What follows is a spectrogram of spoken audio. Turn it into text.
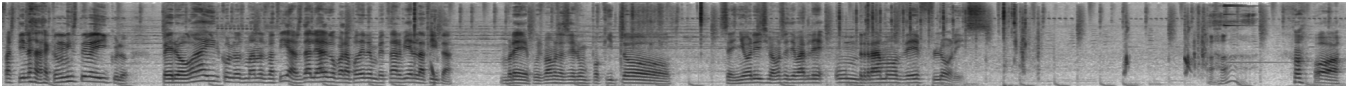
Fascinada con este vehículo. Pero va a ir con las manos vacías. Dale algo para poder empezar bien la cita. Hombre, pues vamos a ser un poquito señores y vamos a llevarle un ramo de flores. Ajá.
